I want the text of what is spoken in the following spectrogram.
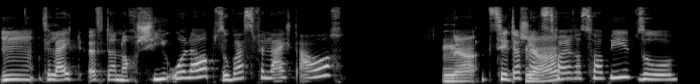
mh, vielleicht öfter noch Skiurlaub, sowas vielleicht auch. Ja, Zählt das schon Ja. als teures Hobby? So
